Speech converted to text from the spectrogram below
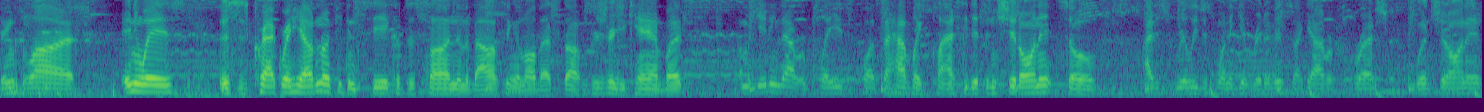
Thanks a lot. Anyways, this is crack right here. I don't know if you can see it because the sun and the balancing and all that stuff. I'm pretty sure you can, but I'm getting that replaced. Plus, I have like plasti dip and shit on it, so I just really just want to get rid of it so I can have a fresh windshield on it.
